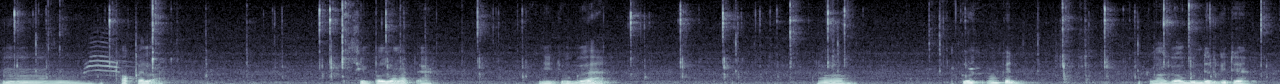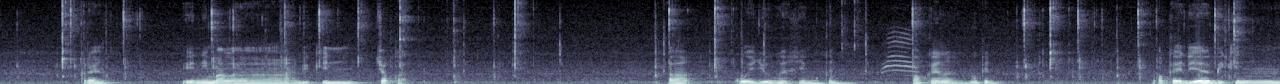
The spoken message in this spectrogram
Hmm oke okay lah simple banget ya. Ini juga. Oh, good mungkin. Agak bundar gitu ya. Keren. Ini malah bikin coklat. Ah kue juga sih mungkin. Oke okay lah mungkin. Oke okay, dia bikin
